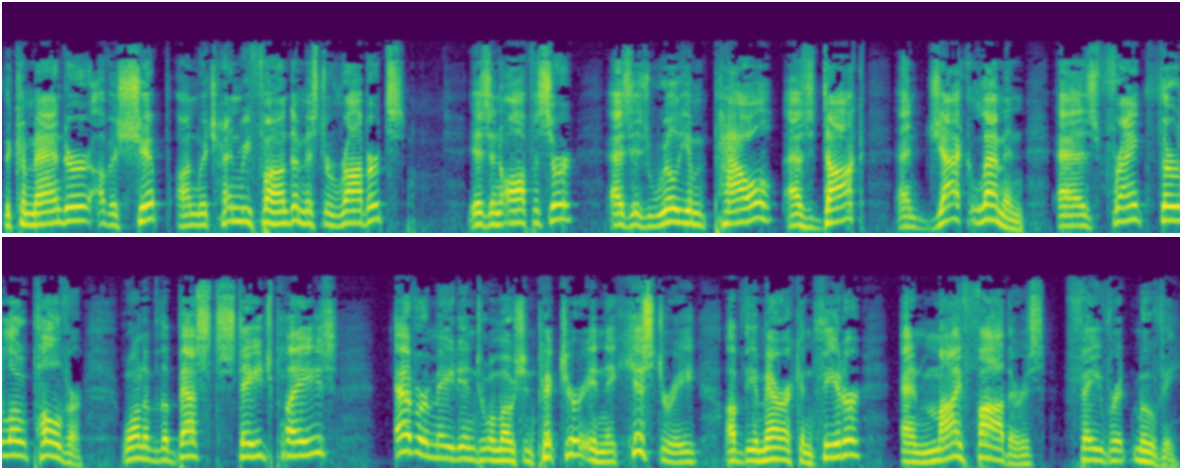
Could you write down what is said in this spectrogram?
the commander of a ship on which Henry Fonda, Mr. Roberts, is an officer, as is William Powell as Doc, and Jack Lemmon as Frank Thurlowe Pulver, one of the best stage plays ever made into a motion picture in the history of the American theater, and my father's favorite movie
